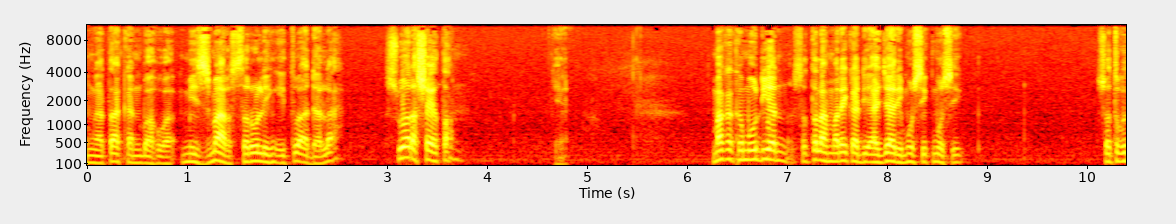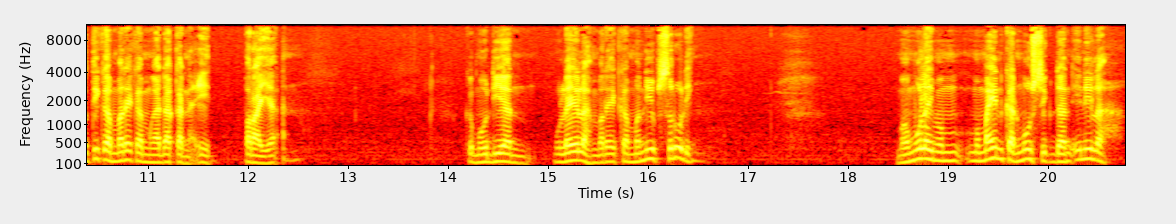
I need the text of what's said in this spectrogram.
mengatakan bahwa mizmar seruling itu adalah suara syaitan. Ya. Maka kemudian setelah mereka diajari musik-musik, suatu ketika mereka mengadakan id, perayaan. Kemudian mulailah mereka meniup seruling. Memulai mem memainkan musik dan inilah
